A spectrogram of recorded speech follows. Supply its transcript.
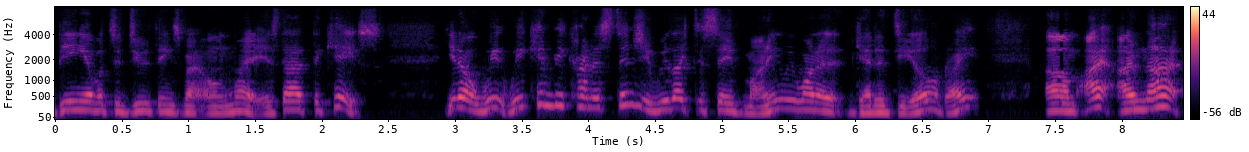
being able to do things my own way. Is that the case? You know, we, we can be kind of stingy. We like to save money. We want to get a deal, right? Um, I, I'm not.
